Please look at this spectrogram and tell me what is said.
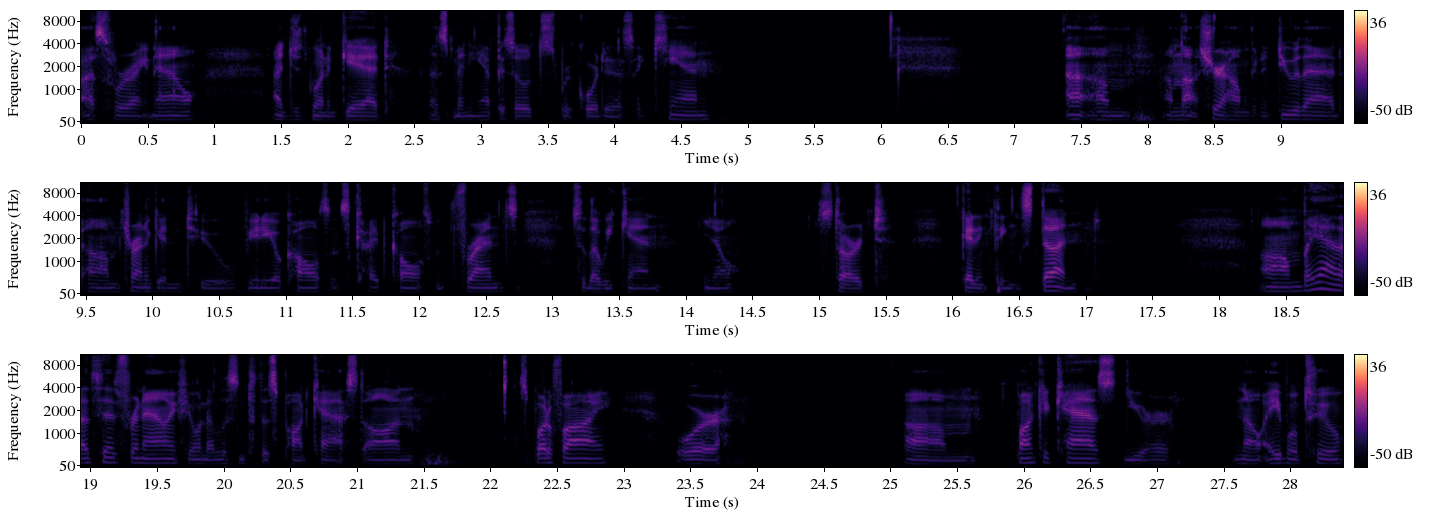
As for right now, I just want to get as many episodes recorded as I can. Uh, um, I'm not sure how I'm gonna do that. I'm um, trying to get into video calls and Skype calls with friends so that we can, you know, start getting things done. Um, but yeah, that's it for now. If you want to listen to this podcast on Spotify or um, Pocket Cast, you're now able to,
